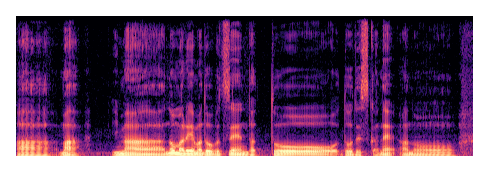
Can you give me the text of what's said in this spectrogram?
あまあ今の丸山動物園だとどうですかね。あのー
